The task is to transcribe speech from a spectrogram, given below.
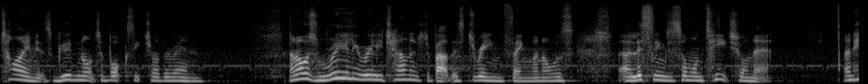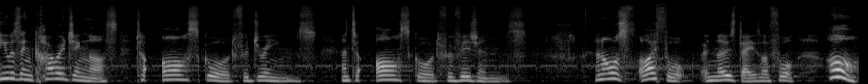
time, it's good not to box each other in. And I was really, really challenged about this dream thing when I was uh, listening to someone teach on it. And he was encouraging us to ask God for dreams and to ask God for visions. And I, was, I thought, in those days, I thought, oh,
